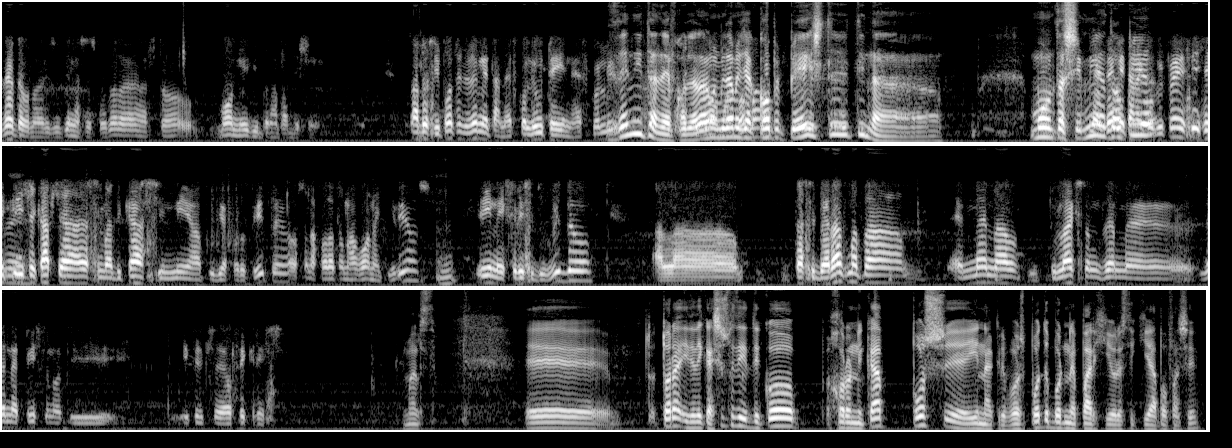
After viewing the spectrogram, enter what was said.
Δεν το γνωρίζω. Τι να σας πω τώρα, αυτό μόνο οι ίδιοι μπορούν να απαντήσουν. Πάντως η υπόθεση δεν ήταν εύκολη, ούτε είναι εύκολη. Δεν ήταν εύκολο, αλλά άμα μιλάμε για copy paste, τι να. Μόνο τα σημεία Ναι, τα δεν ήταν οποία. copy-paste, είχε, Ναι. είχε κάποια σημαντικά σημεία που διαφοροποιείται όσον αφορά τον αγώνα κυρίως. Είναι η χρήση του βίντεο, αλλά τα συμπεράσματα εμένα τουλάχιστον δεν με, δεν με πείσουν ότι υπήρξε ορθή κρίση. Μάλιστα. Ε, τ- τώρα η διαδικασία στο διαιτητικό χρονικά πώς ε, είναι ακριβώς, πότε μπορεί να υπάρχει η οριστική απόφαση;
